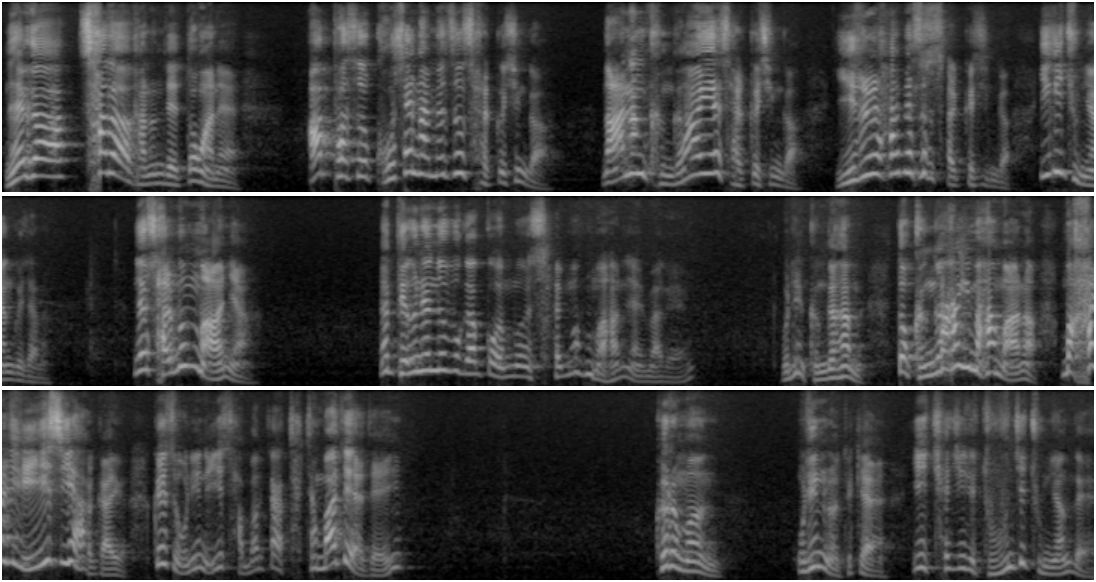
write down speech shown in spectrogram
내가 살아가는데 동안에 아파서 고생하면서 살 것인가? 나는 건강하게 살 것인가? 일을 하면서 살 것인가? 이게 중요한 거잖아. 내가 살면 뭐하냐? 병원에 누워갖고 뭐 살면 뭐하냐 이 말이에요. 우리는 건강하면 또 건강하기만 하면 안 와. 뭐 할 일이 있어야 할까 이거. 그래서 우리는 이 삼박자가 착착 맞아야 돼. 그러면 우리는 어떻게 이 체질이 두 번째 중요한 거야.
